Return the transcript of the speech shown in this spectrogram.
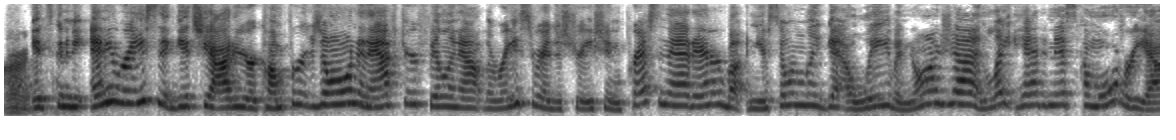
All right. It's gonna be any race that gets you out of your comfort zone, and after filling out the race registration, pressing that enter button, you suddenly get a wave of nausea and lightheadedness come over you,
